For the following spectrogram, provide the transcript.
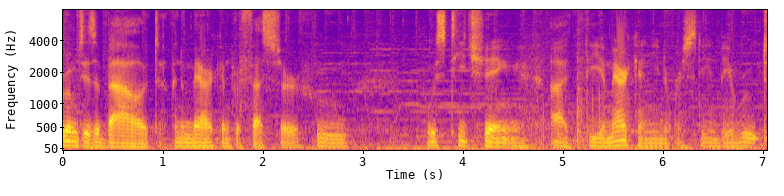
Rooms is about an American professor who was teaching at the American University in Beirut.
